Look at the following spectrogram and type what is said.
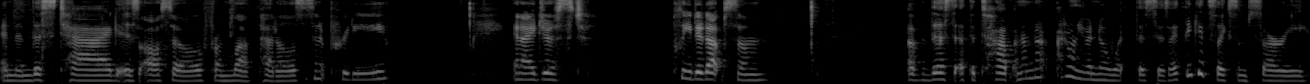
And then this tag is also from Love Petals. Isn't it pretty? And I just pleated up some of this at the top. And I'm not, I don't even know what this is. I think it's like some sari,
